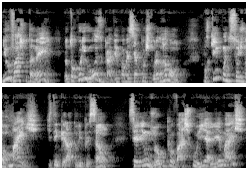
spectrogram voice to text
E o Vasco também, eu estou curioso para ver qual vai ser a postura do Ramon, porque em condições normais de temperatura e pressão seria um jogo para o Vasco ir ali mais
